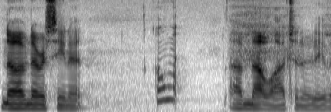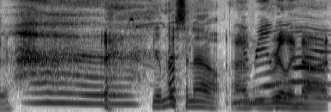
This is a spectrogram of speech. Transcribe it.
No, I've never seen it. oh my. I'm not watching it either. You're missing out. You I'm really really not.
